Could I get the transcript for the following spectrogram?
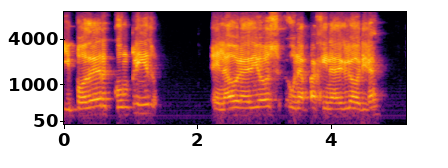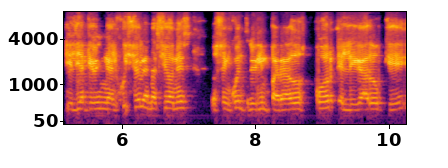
y poder cumplir en la obra de Dios una página de gloria y el día que venga el juicio de las naciones nos encuentre bien parados por el legado que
